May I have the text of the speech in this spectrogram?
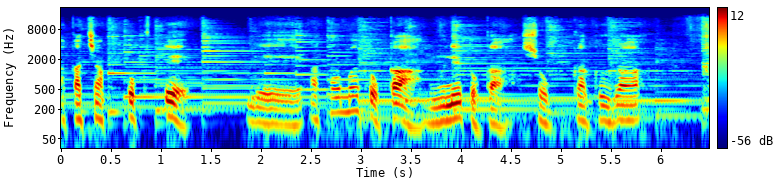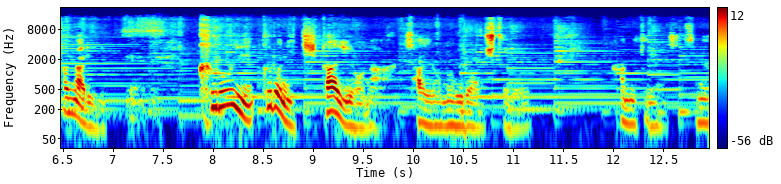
ー、赤茶っぽくて、で、頭とか胸とか触覚がかなり、えー、黒い、黒に近いような茶色の色をしてるカミキリムシですね。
